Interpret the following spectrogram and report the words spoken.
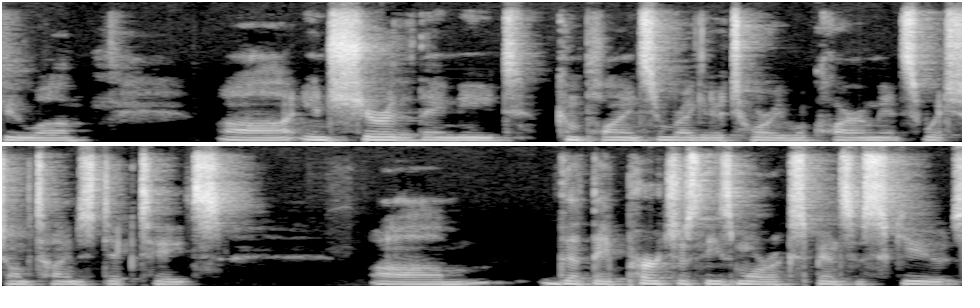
to uh, uh, ensure that they meet compliance and regulatory requirements, which sometimes dictates um, that they purchase these more expensive SKUs.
